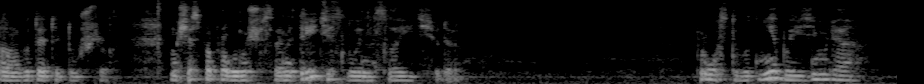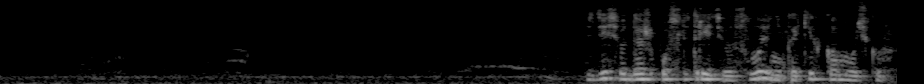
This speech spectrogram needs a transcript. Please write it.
а, вот этой тушью. Мы сейчас попробуем еще с вами третий слой наслоить сюда. Просто вот небо и земля. Здесь вот даже после третьего слоя никаких комочков.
